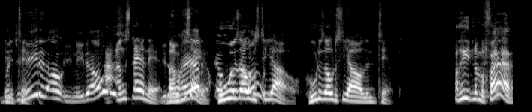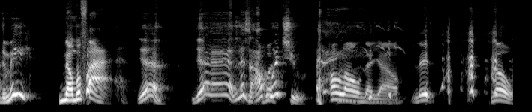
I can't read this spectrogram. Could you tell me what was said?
But the you need needed oh, you need I oldest. I understand that, You but I'm just saying, who is oldest, Otis to y'all? Who does Otis to y'all in the temps? Oh, he's number five to me. Number five. Yeah. Yeah. Listen, I'm But- with you. Hold on there, y'all. Let, no,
